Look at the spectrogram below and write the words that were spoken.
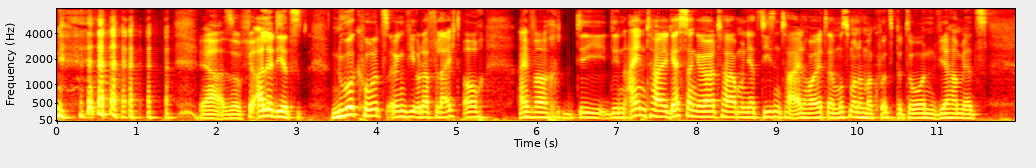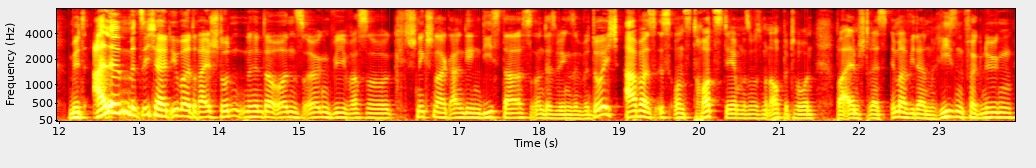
ja, also für alle, die jetzt nur kurz irgendwie oder vielleicht auch einfach die, den einen Teil gestern gehört haben und jetzt diesen Teil heute, muss man nochmal kurz betonen, wir haben jetzt mit allem mit Sicherheit über drei Stunden hinter uns irgendwie, was so Schnickschnack anging, dies, das und deswegen sind wir durch. Aber es ist uns trotzdem, das muss man auch betonen, bei allem Stress immer wieder ein Riesenvergnügen,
